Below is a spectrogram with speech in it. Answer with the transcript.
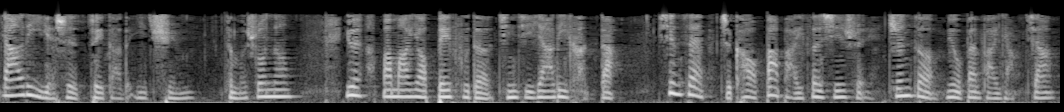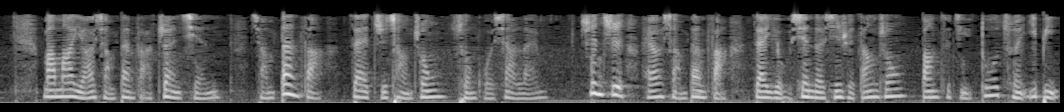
压力也是最大的一群。怎么说呢？因为妈妈要背负的经济压力很大，现在只靠爸爸一份薪水真的没有办法养家，妈妈也要想办法赚钱，想办法在职场中存活下来。甚至还要想办法在有限的薪水当中帮自己多存一笔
